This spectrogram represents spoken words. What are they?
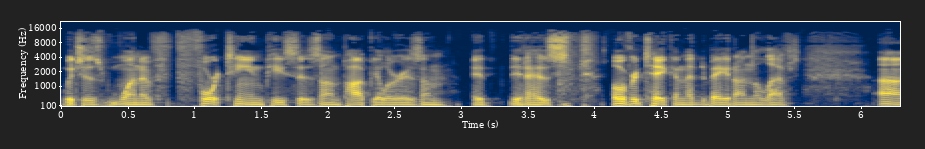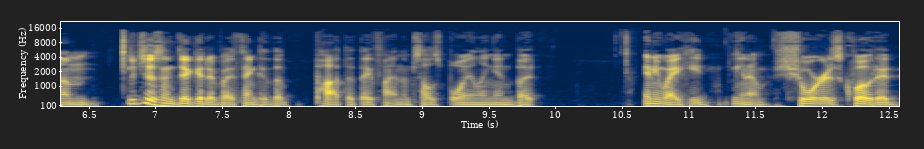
which is one of 14 pieces on popularism. It it has overtaken the debate on the left, um, which is indicative, I think, of the pot that they find themselves boiling in. But anyway, he, you know, Shor is quoted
